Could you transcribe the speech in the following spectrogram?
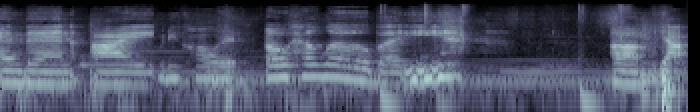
and then I, what do you call it? Oh, hello, buddy. Um, yeah,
